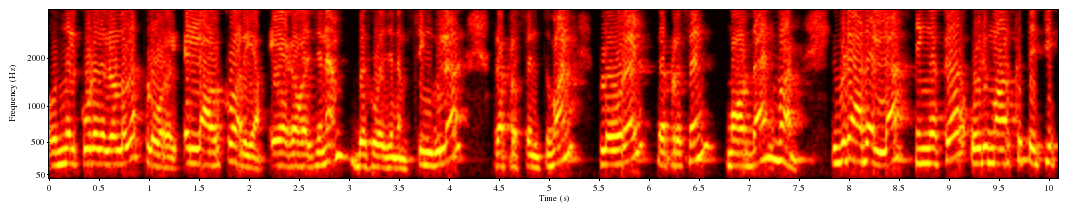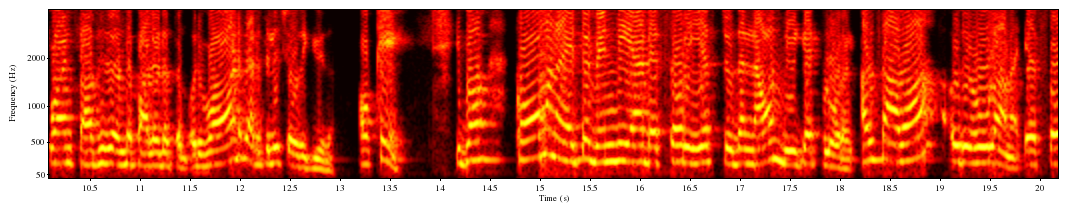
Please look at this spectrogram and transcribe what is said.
ഒന്നിൽ കൂടുതലുള്ളത് പ്ലൂറൽ എല്ലാവർക്കും അറിയാം. ഏകവചനം ബഹുവചനം. Singular represents one plural represent more than one ഇവിടെ അതല്ല നിങ്ങൾക്ക് ഒരു മാർക്ക് തെറ്റിപ്പോവാൻ സാധ്യതയുണ്ട് പലയിടത്തും. ഒരുപാട് തരത്തിൽ ചോദിക്കും ഇത്. ഓക്കെ ഇപ്പൊ കോമൺ ആയിട്ട് when we add S or S to the noun we get plural അത് സാധാ ഒരു റൂളാണ് എസ് ഒ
